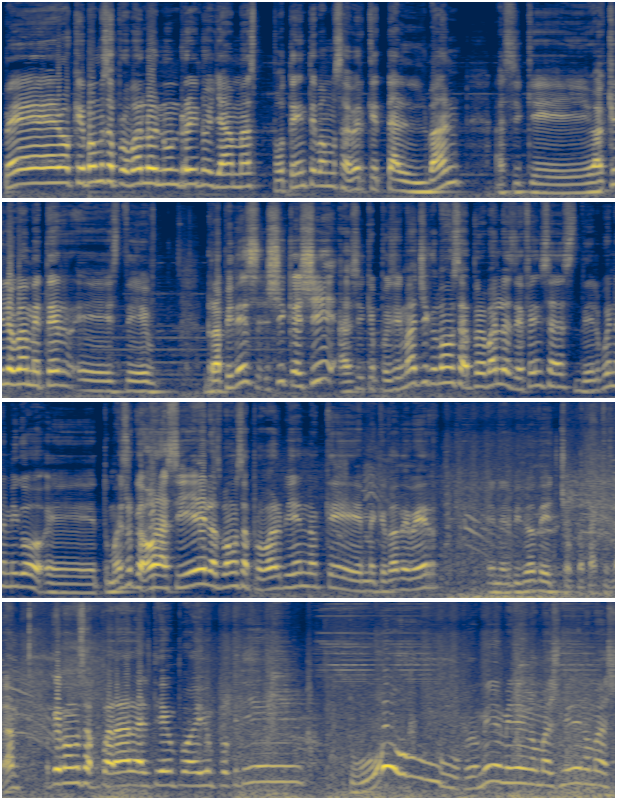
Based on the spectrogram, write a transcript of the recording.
Pero que vamos a probarlo en un reino ya más potente, vamos a ver qué tal van. Así que aquí le voy a meter este rapidez Shikashi. Así que pues sin más chicos vamos a probar las defensas del buen amigo eh, tu maestro. Que ahora sí las vamos a probar bien, no que me quedó de ver en el video de Chocotaques. Ok, vamos a parar al tiempo ahí un poquitín. Pero miren, miren nomás, miren nomás.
